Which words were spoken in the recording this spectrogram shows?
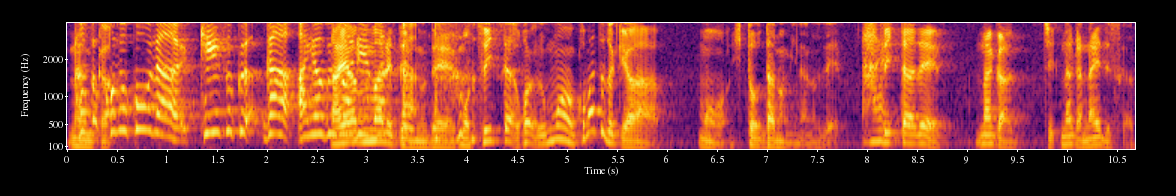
なんか。このこのコーナー継続が危ぶまれますか？危ぶまれてるので、もうツイッター、これもう困った時はもう人頼みなので、はい。ツイッターでなんかちなんかないですかっ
